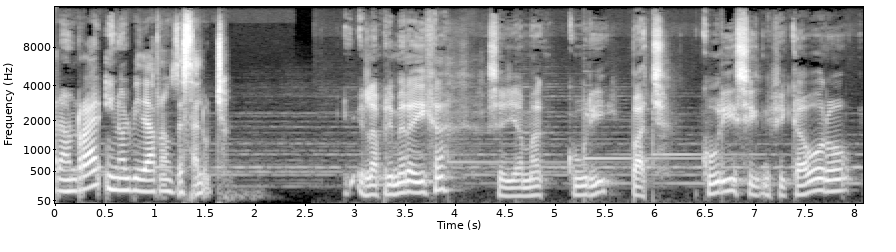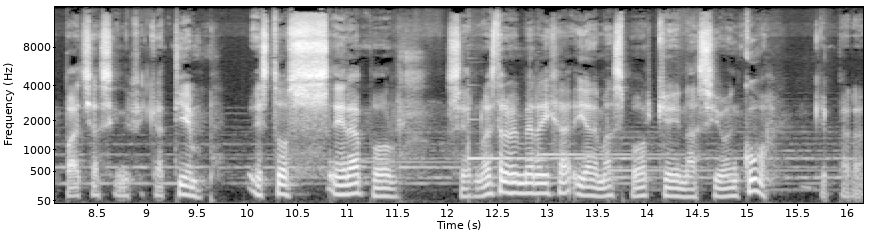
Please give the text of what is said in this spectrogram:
para honrar y no olvidarnos de esa lucha. La primera hija se llama Curi Pacha Curi significa oro, Pacha significa tiempo. Esto era por ser nuestra primera hija y además porque nació en Cuba, que para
